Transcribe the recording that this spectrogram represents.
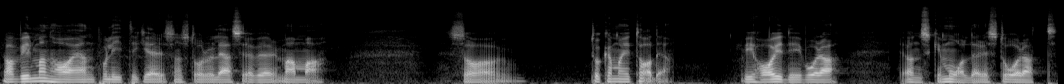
ja, vill man ha en politiker som står och läser över mamma så då kan man ju ta det. Vi har ju det i våra önskemål där det står att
